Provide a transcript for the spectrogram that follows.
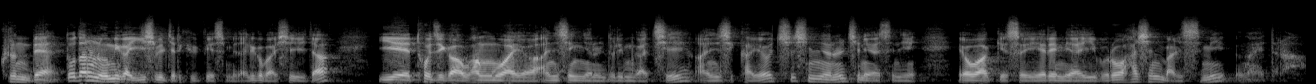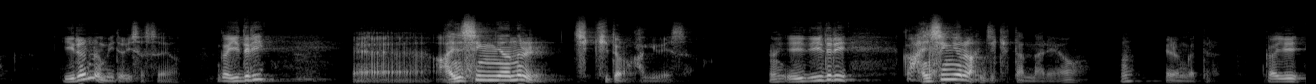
그런데 또 다른 의미가 21절에 기록되어 있습니다. 읽어봐요. 시작. 이에 토지가 황무하여 안식년을 누림같이 안식하여 70년을 지내었으니 여호와께서 예레미야 입으로 하신 말씀이 응하였더라. 이런 의미도 있었어요. 그러니까 이들이 에, 안식년을 지키도록 하기 위해서 이들이 그 안식년을 안 지켰단 말이에요. 어? 이런 것들. 그러니까 이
